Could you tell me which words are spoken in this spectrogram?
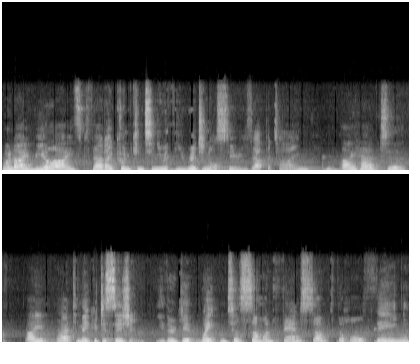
When I realized that I couldn't continue with the original series at the time, I had to I had to make a decision. Either get wait until someone fan subbed the whole thing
